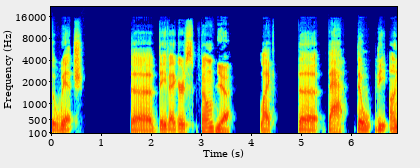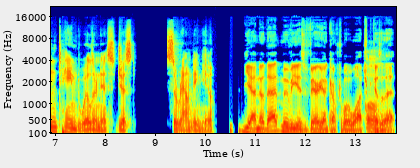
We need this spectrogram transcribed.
The Witch, the Dave Eggers film Yeah. like the that the the untamed wilderness just surrounding you Yeah, no, that movie is very uncomfortable to watch because Oh. of that.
